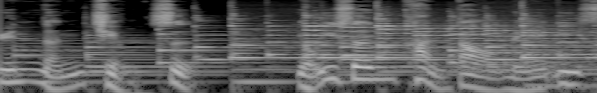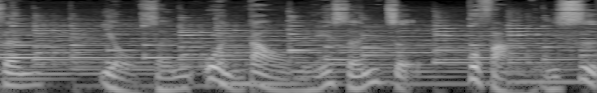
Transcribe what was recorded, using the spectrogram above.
君能请示。有医生看到没医生，有神问到没神者，不妨一试。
